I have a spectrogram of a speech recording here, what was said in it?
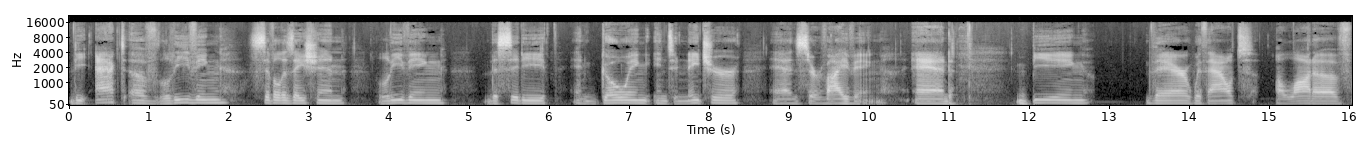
the act of leaving civilization, leaving the city and going into nature and surviving and being there without a lot of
